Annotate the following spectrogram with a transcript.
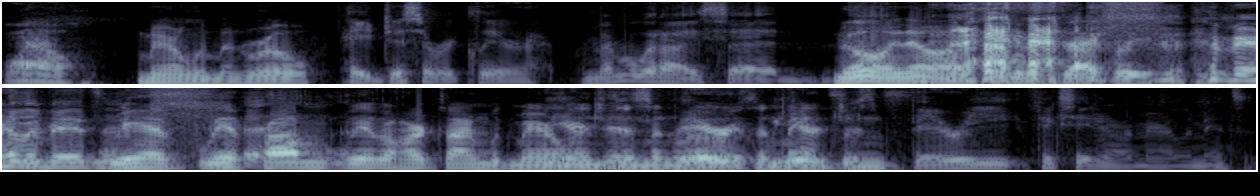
Wow, Marilyn Monroe. hey, just so we're clear, remember what I said? No, I know. I was thinking exactly. Marilyn Manson. We have we have problem. We have a hard time with We Marilyns and Monroes very, and we are just very fixated on Marilyn Manson.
